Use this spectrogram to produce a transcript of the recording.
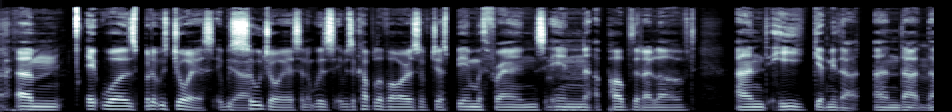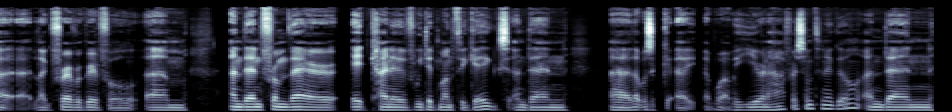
um, it was, but it was joyous. It was Yeah. so joyous, and it was it was a couple of hours of just being with friends in Mm-hmm. a pub that I loved, and he gave me that, and that Mm-hmm. that like forever grateful. Um, and then from there, it kind of we did monthly gigs, and then uh, that was a, a, what a year and a half or something ago, and then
